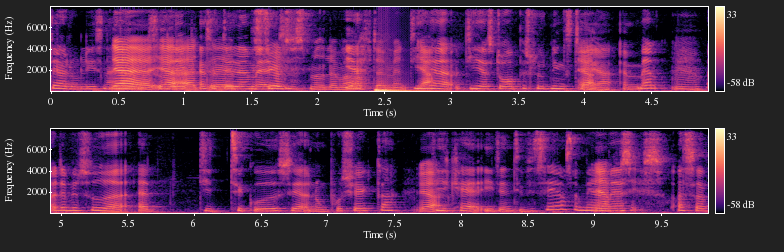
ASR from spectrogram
Det har du lige snakket Ja, om. ja, ja, Altså altså, det der med, de, bestyrelsesmedlemmer ja, ja, ofte er mænd. de, ja. her, de her store beslutningstagere ja. er mænd, Mm. og det betyder, at de til gode ser nogle projekter, Ja. de kan identificere sig mere ja, med, præcis. og så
